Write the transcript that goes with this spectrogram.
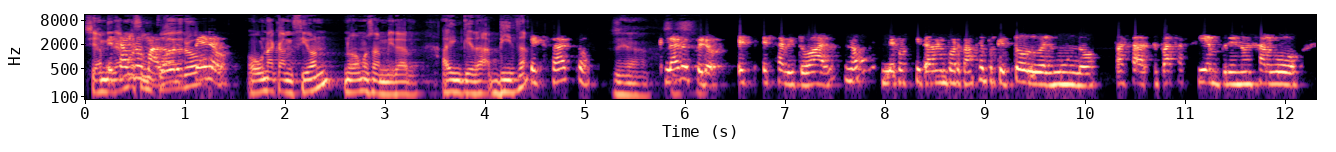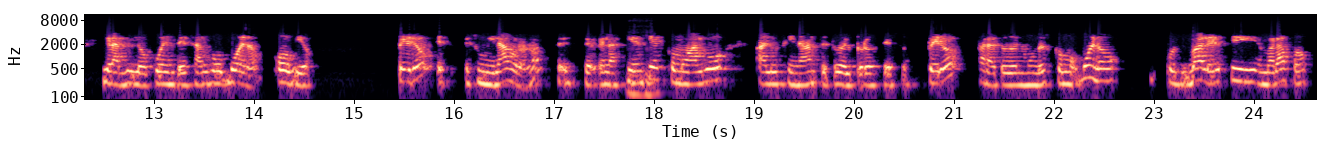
si admiramos un cuadro o una canción, no vamos a admirar a alguien que da vida. Exacto. claro, pero es, es, habitual, ¿no? Le hemos quitado importancia porque todo el mundo pasa, pasa siempre, no es algo grandilocuente, es algo, bueno, obvio. pero es, es un milagro, ¿no? En la ciencia es como algo alucinante todo el proceso, pero para todo el mundo es como, bueno, pues vale, sí, embarazo,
